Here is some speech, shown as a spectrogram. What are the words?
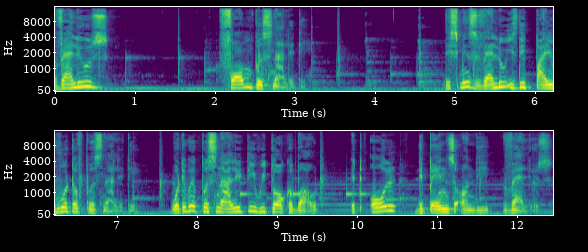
Values form personality. This means value is the pivot of personality. Whatever personality we talk about, it all depends on the values.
